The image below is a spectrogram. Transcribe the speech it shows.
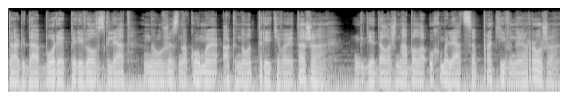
Тогда Боря перевел взгляд на уже знакомое окно третьего этажа, где должна была ухмыляться противная рожа,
